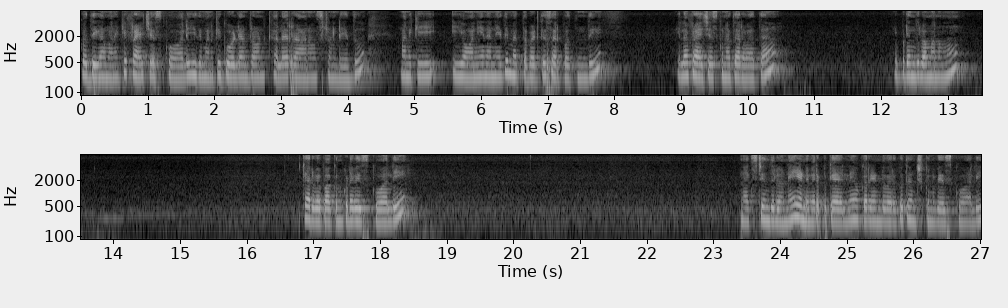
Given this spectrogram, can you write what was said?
కొద్దిగా మనకి ఫ్రై చేసుకోవాలి. ఇది మనకి గోల్డెన్ బ్రౌన్ కలర్ రానవసరం లేదు. మనకి ఈ ఆనియన్ అనేది మెత్తబడితే సరిపోతుంది. ఇలా ఫ్రై చేసుకున్న తర్వాత ఇప్పుడు ఇందులో మనము కరివేపాకును కూడా వేసుకోవాలి. నెక్స్ట్ ఇందులోనే ఎండుమిరపకాయలని ఒక రెండు వరకు తుంచుకుని వేసుకోవాలి.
